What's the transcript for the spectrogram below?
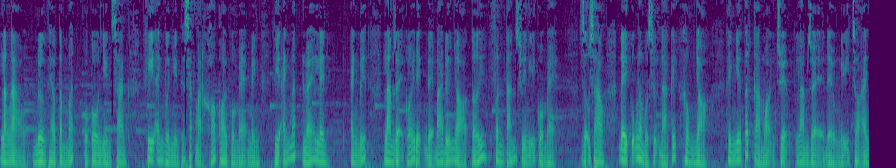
Lăng Ngạo nương theo tầm mắt của cô nhìn sang, Khi anh vừa nhìn thấy sắc mặt khó coi của mẹ mình Thì ánh mắt lóe lên. Anh biết làm Duệ có ý định để ba đứa nhỏ tới phân tán suy nghĩ của mẹ. Dẫu sao, đây cũng là một sự đả kích không nhỏ Hình như tất cả mọi chuyện Lam Duệ đều nghĩ cho anh.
